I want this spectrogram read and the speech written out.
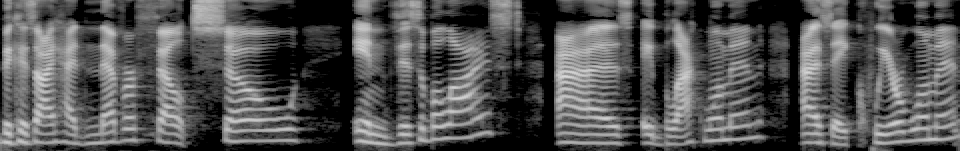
because I had never felt so invisibilized as a black woman, as a queer woman,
